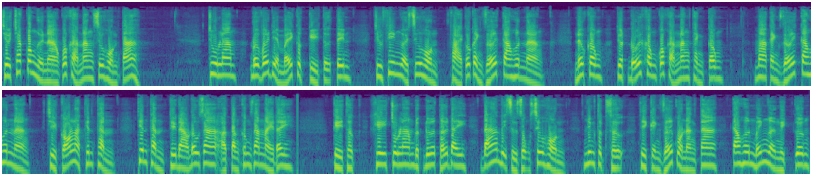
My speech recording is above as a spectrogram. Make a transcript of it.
Chưa chắc có người nào có khả năng siêu hồn ta. Chu Lam đối với điểm ấy cực kỳ tự tin, Trừ phi người siêu hồn phải có cảnh giới cao hơn nàng. Nếu không, tuyệt đối không có khả năng thành công. Mà cảnh giới cao hơn nàng chỉ có là thiên thần. Thiên thần thì đào đâu ra ở tầng không gian này đây? Kỳ thực, khi Chu Lam được đưa tới đây, Đã bị sử dụng siêu hồn. Nhưng thực sự thì cảnh giới của nàng ta Cao hơn mấy người nghịch cương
